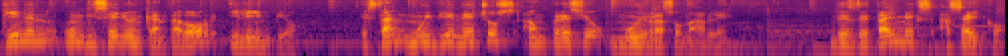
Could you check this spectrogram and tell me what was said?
tienen un diseño encantador y limpio. Están muy bien hechos a un precio muy razonable. Desde Timex a Seiko,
